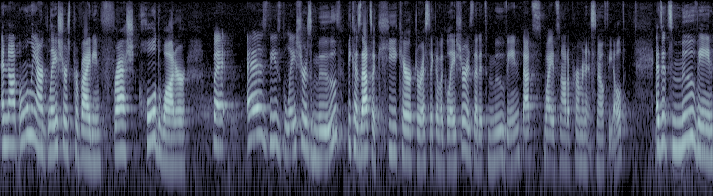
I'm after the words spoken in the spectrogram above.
And not only are glaciers providing fresh, cold water, but as these glaciers move, because that's a key characteristic of a glacier is that it's moving, that's why it's not a permanent snowfield. As it's moving,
